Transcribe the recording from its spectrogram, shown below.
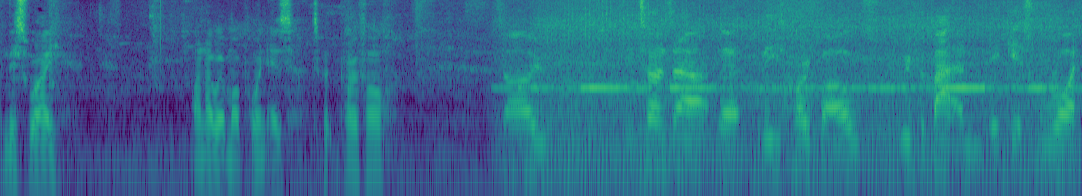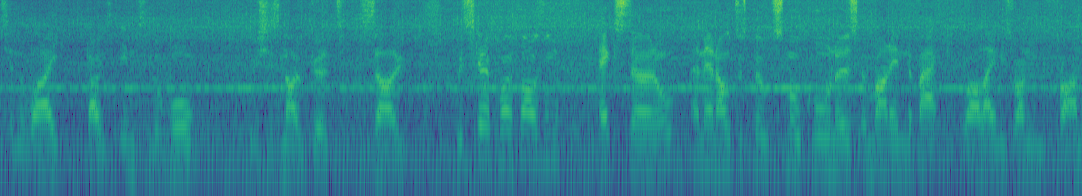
And this way. I know where my point is to put the profile. So it turns out that these profiles with the batten it gets right in the way goes into the wall which is no good. So we're just going to profiles on the external and then I'll just build small corners and run in the back while Amy's running in the front.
